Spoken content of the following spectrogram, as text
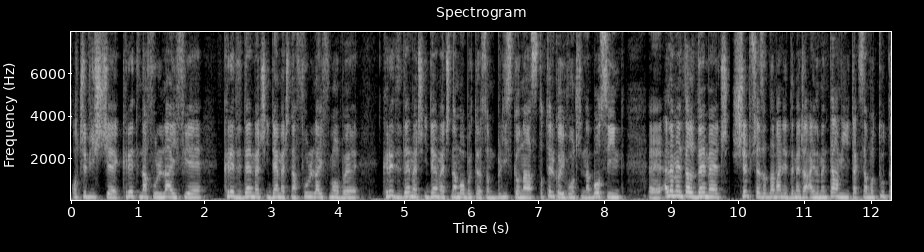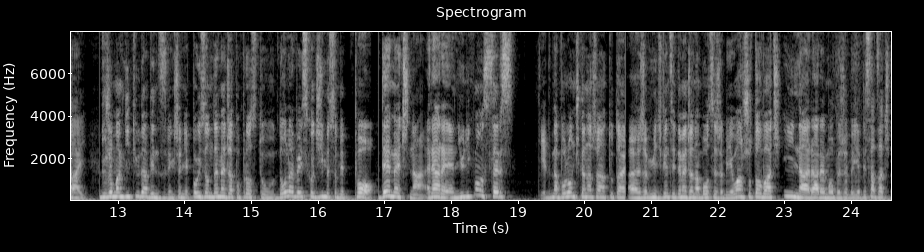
oczywiście kryt na full life'ie, kryt damage i damage na full life moby, kryt damage i damage na moby, które są blisko nas, to tylko i wyłącznie na bossing, e, elemental damage, szybsze zadawanie damage'a elementami, tak samo tutaj, dużo magnituda, więc zwiększenie poison damage'a po prostu, do lewej schodzimy sobie po damage na rare and unique monsters, Jedyna bolączka nasza tutaj, e, żeby mieć więcej damage'a na bossy, żeby je one-shotować i na rare moby, żeby je wysadzać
